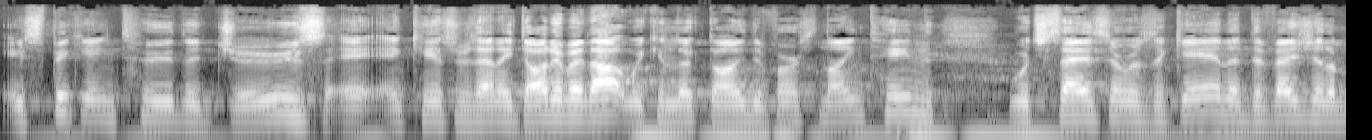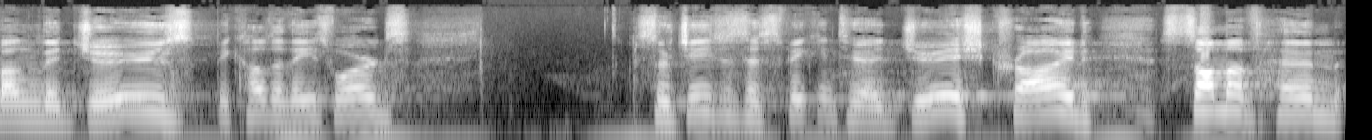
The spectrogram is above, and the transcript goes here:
He's speaking to the Jews. In case there's any doubt about that, we can look down to verse 19, which says there was again a division among the Jews because of these words. So Jesus is speaking to a Jewish crowd, some of whom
